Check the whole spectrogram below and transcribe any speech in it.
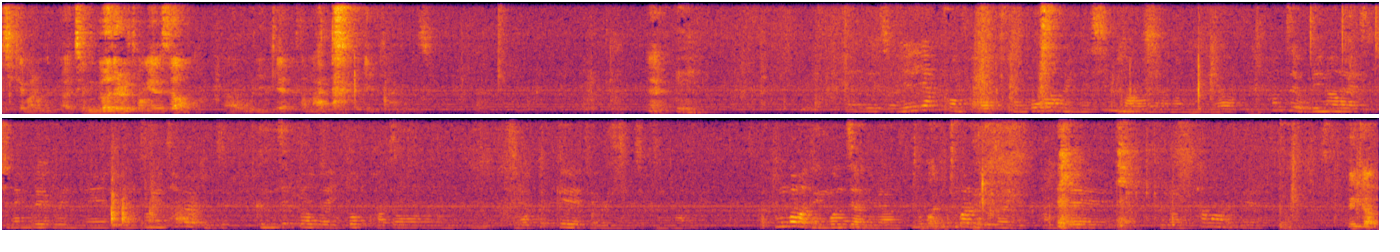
쉽게 말하면 어, 증거들을 통해서 아, 우리께 더 맞다 이렇게 거죠. 네. 네, 저 1학번 법 전공하고 있는 신나원이라고 하는데요. 현재 우리나라에서 진행되고 있는 동성애 차별 금지, 금지법의 입법 과정이 지금 어떻게 되고 있는지 궁금합니다. 그러니까 통과가 된 건지 아니면. 통과되기 전에 반대 그런 상황을 그러니까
